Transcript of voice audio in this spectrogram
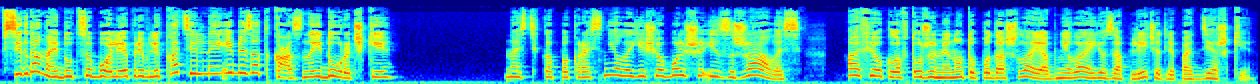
Всегда найдутся более привлекательные и безотказные дурочки». Настя покраснела еще больше и сжалась, а Фёкла в ту же минуту подошла и обняла ее за плечи для поддержки.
